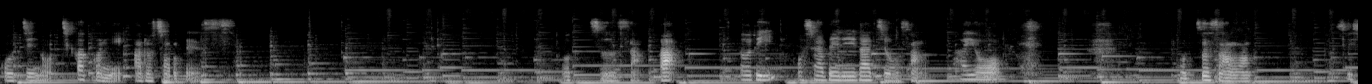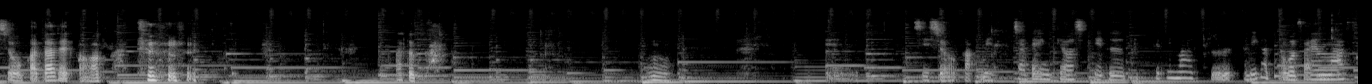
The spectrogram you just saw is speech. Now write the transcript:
お家の近くにあるそうです。トッツーさんが、一人おしゃべりラジオさん、おはよう。トッツーさんは、師匠が誰か分かってる。あるか。師匠がめっちゃ勉強してる。びっくりマーク。ありがとうございます。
